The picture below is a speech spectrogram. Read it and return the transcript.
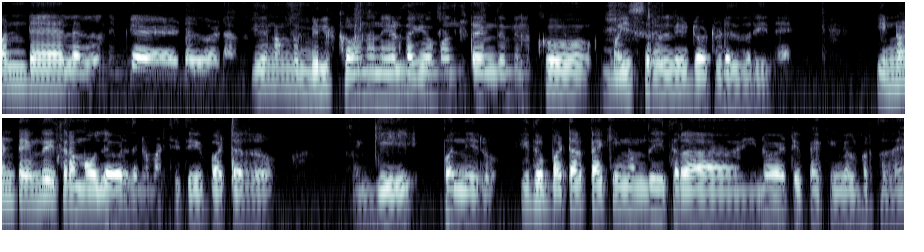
ಒನ್ ಡೇಲೆಲ್ಲ ನಿಮಗೆ ಡೆಲಿವರ್ಡ್ ಆಗುತ್ತೆ. ಇದು ನಮ್ಮದು ಮಿಲ್ಕ್ ನಾನು ಹೇಳಿದಾಗೆ ಒಂದು ಟೈಮ್ದು ಮಿಲ್ಕು ಮೈಸೂರಲ್ಲಿ ಡೋರ್ ಟು ಡೆಲಿವರಿ ಇದೆ. ಇನ್ನೊಂದು ಟೈಮ್ದು ಈ ಥರ ಮೌಲ್ಯವರ್ಧನೆ ಮಾಡ್ತಿದ್ದೀವಿ ಬಟರು ಗೀ ಪನ್ನೀರು ಇದು ಬಟರ್ ಪ್ಯಾಕಿಂಗ್ ನಮ್ಮದು ಈ ಥರ ಇನೋವೇಟಿವ್ ಪ್ಯಾಕಿಂಗಲ್ಲಿ ಬರ್ತದೆ.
